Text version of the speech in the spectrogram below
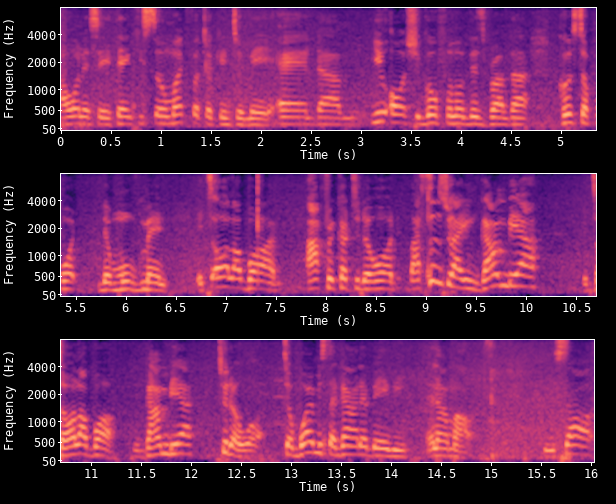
I want to say thank you so much for talking to me. And um, you all should go follow this brother. Go support the movement. It's all about Africa to the world. But since we are in Gambia, it's all about Gambia to the world. It's your boy, Mr. Ghana, baby. And I'm out. Peace out.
